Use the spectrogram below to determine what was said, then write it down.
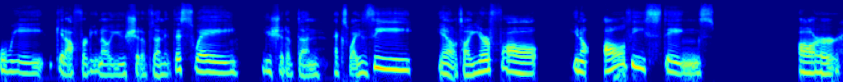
we get offered, you know, you should have done it this way. You should have done XYZ. You know, it's all your fault. You know, all these things are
